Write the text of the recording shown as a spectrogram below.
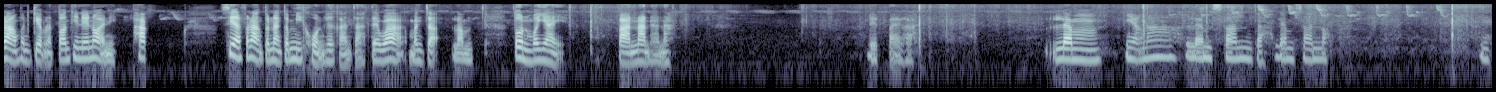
ฝรั่งเพิ่นเก็บนะตอนที่น้อยๆนี่ผักเสียนฝรั่งตัวนั้นก็มีขนคือกันจ้ะแต่ว่ามันจะลำต้นว่าใหญ่ปานนั่นฮะนะเด็ดไปค่ะแลมอย่างหน้าแลมซันจ้ะแลมซันเนาะนี่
